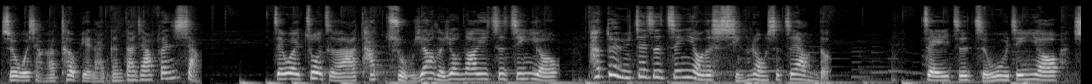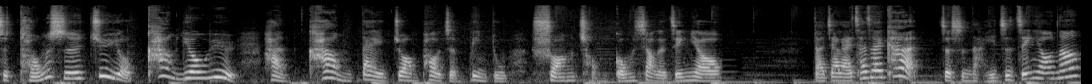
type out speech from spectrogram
所以我想要特别来跟大家分享。这位作者啊，他主要的用到一支精油，他对于这支精油的形容是这样的。这一支植物精油是同时具有抗忧郁和抗带状疱疹病毒双重功效的精油。大家来猜猜看，这是哪一支精油呢？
